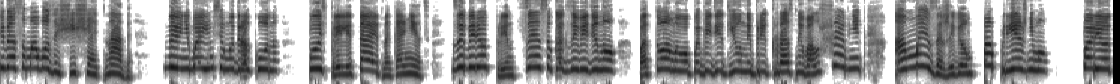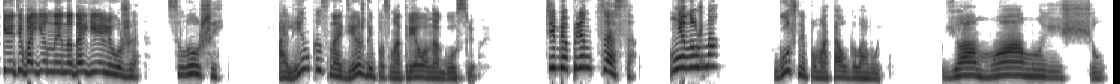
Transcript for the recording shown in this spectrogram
Тебя самого защищать надо. Да и не боимся мы дракона. Пусть прилетает, наконец, заберет принцессу, как заведено, потом его победит юный прекрасный волшебник, а мы заживем по-прежнему. Порядки эти военные надоели уже. Слушай, Алинка с надеждой посмотрела на Гуслю. «Тебе принцесса не нужна?» Гусля помотал головой. «Я маму ищу», —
